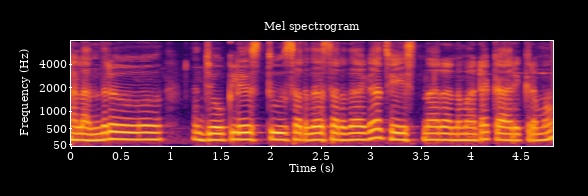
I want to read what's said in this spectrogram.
వాళ్ళందరూ జోకులు వేస్తూ సరదా సరదాగా చేస్తున్నారన్నమాట కార్యక్రమం.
